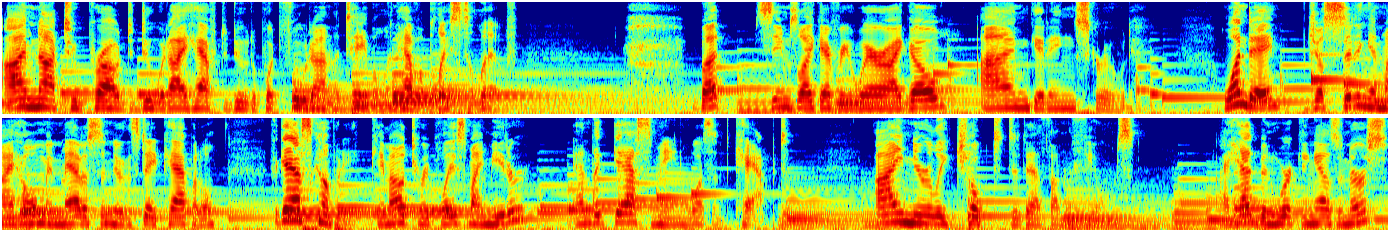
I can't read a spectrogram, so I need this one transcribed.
I'm not too proud to do what I have to do to put food on the table and have a place to live. But seems like everywhere I go, I'm getting screwed. One day, just sitting in my home in Madison near the state capitol, the gas company came out to replace my meter, and the gas main wasn't capped. I nearly choked to death on the fumes. I had been working as a nurse,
